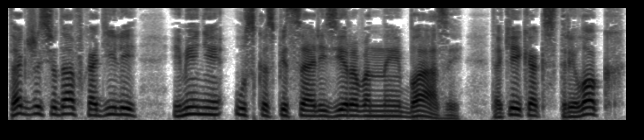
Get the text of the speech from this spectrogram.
Также сюда входили и менее узкоспециализированные базы, такие как «Стрелок»,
